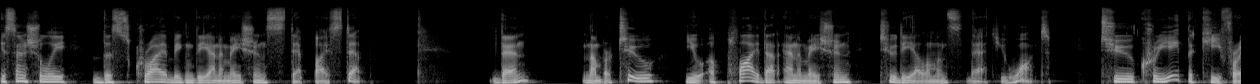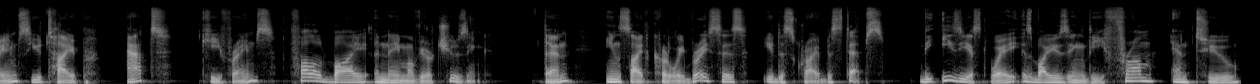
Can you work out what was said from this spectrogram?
essentially describing the animation step by step. Then, number two, you apply that animation to the elements that you want. To create the keyframes, you type at keyframes followed by a name of your choosing. Then, inside curly braces, you describe the steps. The easiest way is by using the from and to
